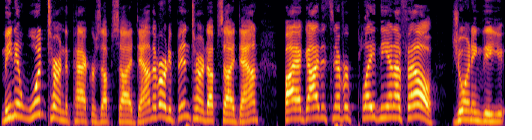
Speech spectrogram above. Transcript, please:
I mean, it would turn the Packers upside down. They've already been turned upside down by a guy that's never played in the NFL joining the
